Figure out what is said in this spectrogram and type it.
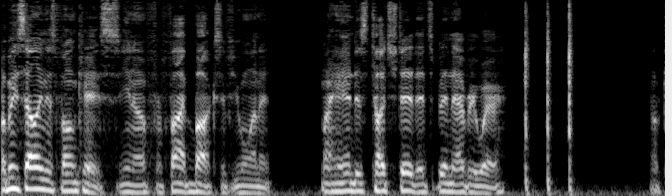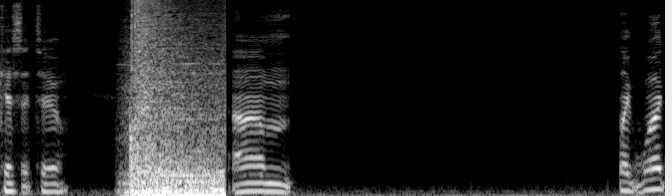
I'll be selling this phone case, you know, for five bucks if you want it. My hand has touched it. It's been everywhere. I'll kiss it too. Um, like what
